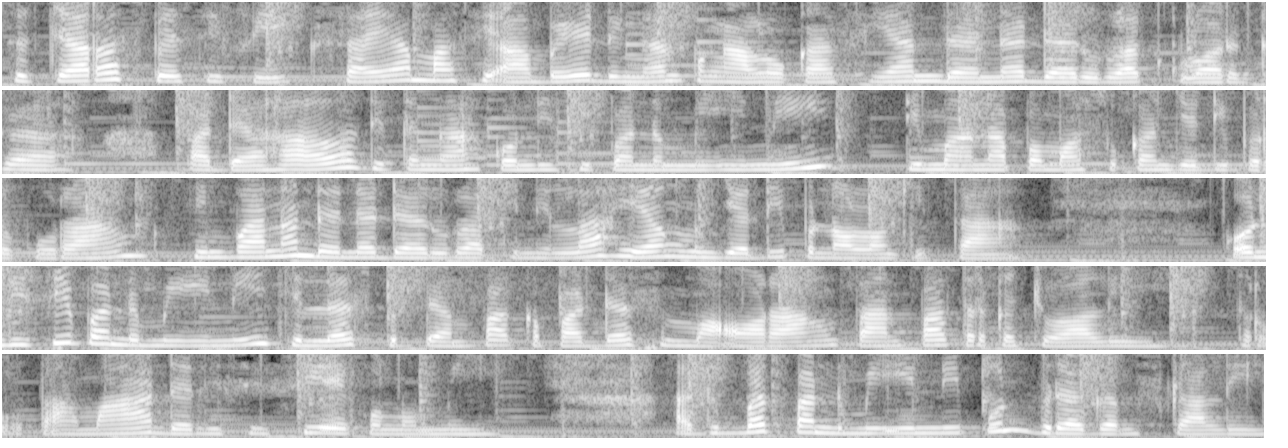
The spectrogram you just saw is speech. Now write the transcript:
Secara spesifik, saya masih abai dengan pengalokasian dana darurat keluarga Padahal di tengah kondisi pandemi ini, di mana pemasukan jadi berkurang, simpanan dana darurat inilah yang menjadi penolong kita. Kondisi pandemi ini jelas berdampak kepada semua orang tanpa terkecuali, terutama dari sisi ekonomi. Akibat pandemi ini pun beragam sekali.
